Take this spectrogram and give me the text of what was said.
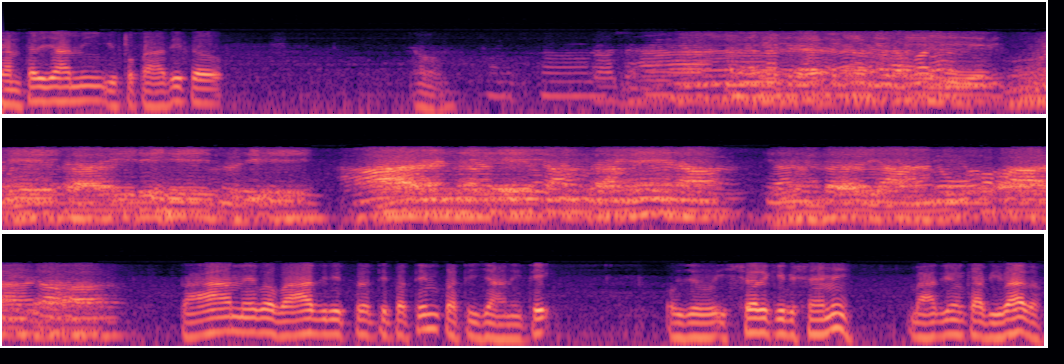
अंतर्यामी उपादित तामेव वाद विप्रतिपत्ति प्रति जानते और जो ईश्वर के विषय में वादियों का विवाद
